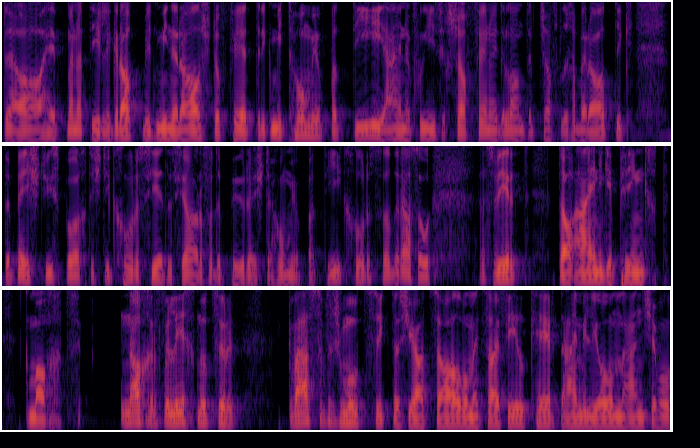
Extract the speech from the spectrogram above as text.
da hat man natürlich gerade mit Mineralstofffütterung, mit Homöopathie, einer von uns, ich arbeite noch in der landwirtschaftlichen Beratung, der beste ausbeachteste Kurs jedes Jahr von den Bürgern ist der Homöopathiekurs, oder? Also es wird da einige Punkte gemacht. Nachher vielleicht noch zur Gewässerverschmutzung, das ist ja eine Zahl, die man jetzt auch viel gehört, eine Million Menschen, die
